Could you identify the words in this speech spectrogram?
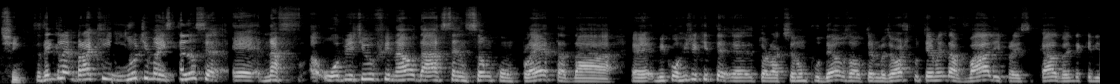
Sim. Você tem que lembrar que, em última instância, é, na, o objetivo final da ascensão completa, da. É, me corrija aqui, é, Torlac, se eu não puder usar o termo, mas eu acho que o termo ainda vale para esse caso, ainda que ele,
